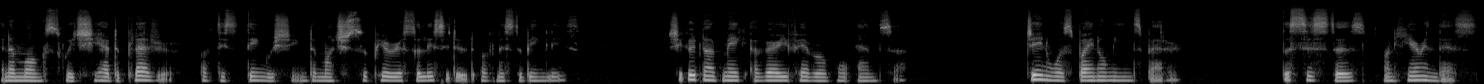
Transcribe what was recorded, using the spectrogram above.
and amongst which she had the pleasure of distinguishing the much superior solicitude of Mr. Bingley's, she could not make a very favourable answer. Jane was by no means better. The sisters, on hearing this,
